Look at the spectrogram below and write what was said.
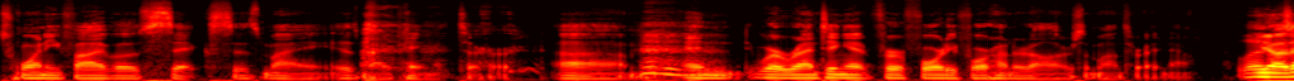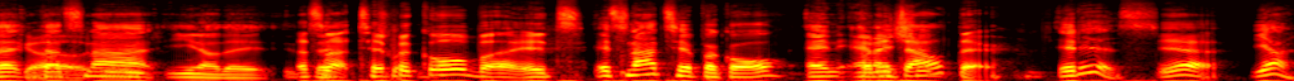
twenty five oh six is my is my payment to her, um, and we're renting it for forty four hundred dollars a month right now. Let's you know that go, that's dude. not you know the That's the not typical, but it's It's not typical, and and it's should- out there. It is. Yeah. Yeah.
